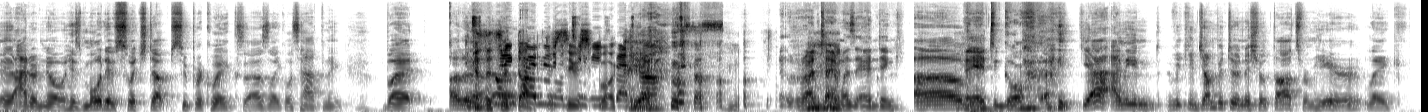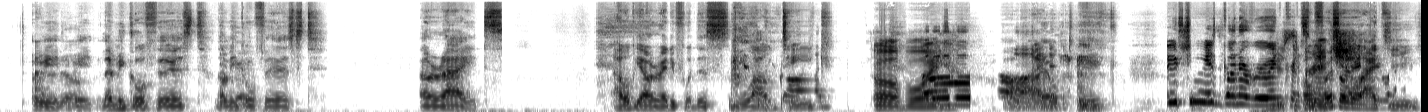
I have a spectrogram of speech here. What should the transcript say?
uh, I don't know, his motive switched up super quick. So I was like, what's happening? But other Because than it's a that, 25 Dr. Seuss TV book. special. Runtime was ending. um, They had to go. yeah, I mean, we can jump into initial thoughts from here. Like, I Wait, don't know. wait. Let me go first. Let me go first. All right. I hope y'all ready for this wild God. take. Oh boy. Oh, A wild take. Gucci is gonna ruin Here's the Oh, Christmas. Grinch. first of all, I actually,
